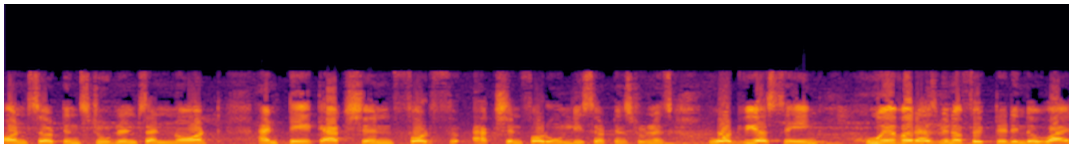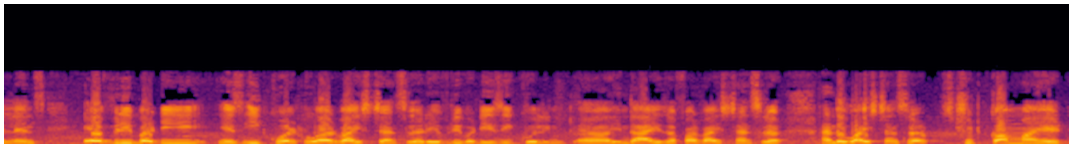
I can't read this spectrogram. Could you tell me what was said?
on certain students and not and take action for, action for only certain students. What we are saying, whoever has been affected in the violence, everybody is equal to our vice chancellor. Everybody is equal in, uh, in the eyes of our vice chancellor, and the vice chancellor should come ahead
